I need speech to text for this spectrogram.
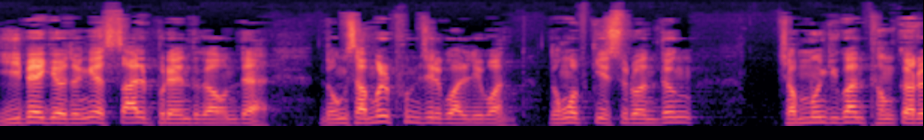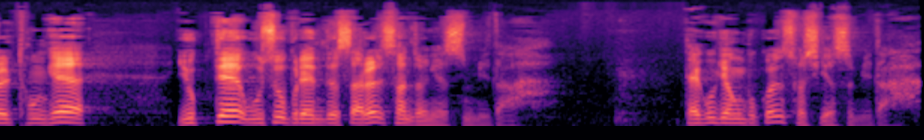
200여 종의 쌀 브랜드 가운데 농산물 품질관리원, 농업기술원 등 전문기관 평가를 통해 6대 우수 브랜드 쌀을 선정했습니다. 대구 경북권 소식이었습니다.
